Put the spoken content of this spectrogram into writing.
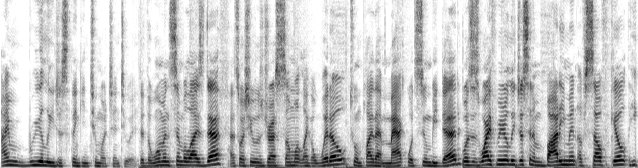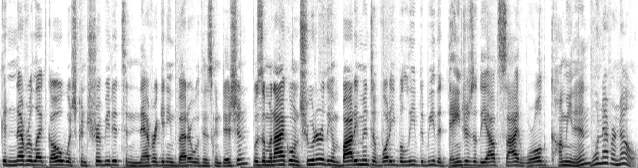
I'm really just thinking too much into it. Did the woman symbolize death? That's why she was dressed somewhat like a widow to imply that Mac would soon be dead. Was his wife merely just an embodiment of self-guilt he could never let go, which contributed to never getting better with his condition? Was the maniacal intruder the embodiment of what he believed to be the dangers of the outside world coming in? We'll never know.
